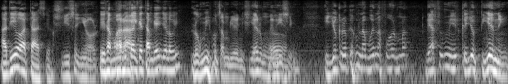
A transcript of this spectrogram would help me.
Adiós, Atacio. Sí, señor. Y Ramón Para- Abucal, que también yo lo vi. Lo mismo también hicieron, me Oh. dicen. Y yo creo que es una buena forma de asumir que ellos tienen,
